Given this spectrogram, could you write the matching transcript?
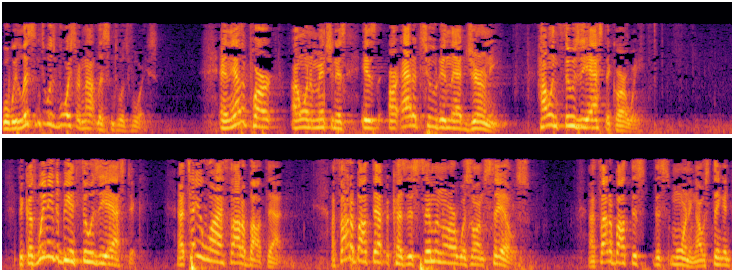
Will we listen to his voice or not listen to his voice? And the other part I want to mention is, is our attitude in that journey. How enthusiastic are we? Because we need to be enthusiastic. And I tell you why I thought about that. I thought about that because this seminar was on sales. I thought about this this morning. I was thinking,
